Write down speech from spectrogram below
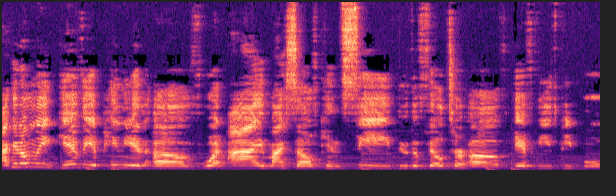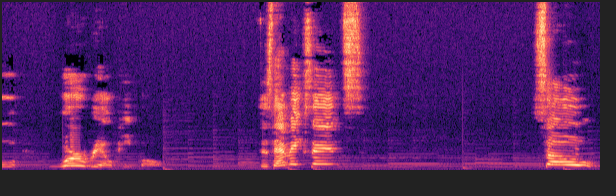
I can only give the opinion of what I myself can see through the filter of if these people were real people. Does that make sense? So,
